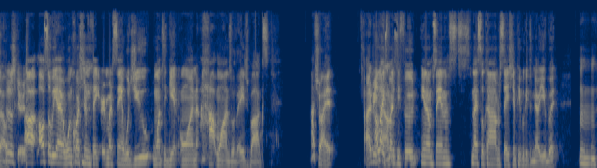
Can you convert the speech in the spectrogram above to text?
I So uh, also, we had one question. Thank you very much. Sam. would you want to get on Hot Ones with HBox? I'll try it. I'd be I like spicy food. You know what I'm saying? It's a nice little conversation. People get to know you, but Mhm.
